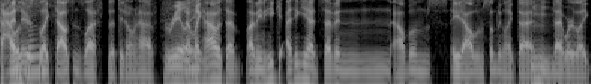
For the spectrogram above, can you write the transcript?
Thousands. and there's like thousands left that they don't have really. and i'm like how is that i mean he i think he had seven albums eight albums something like that Mhm. that were like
